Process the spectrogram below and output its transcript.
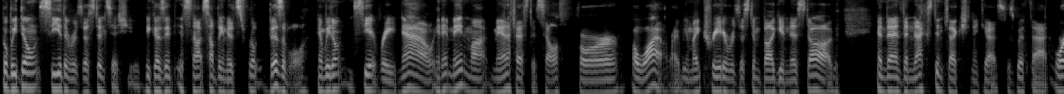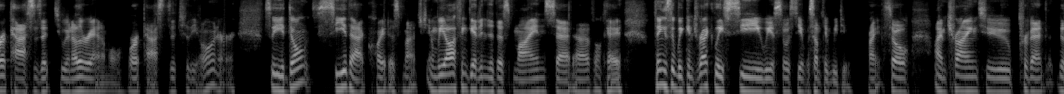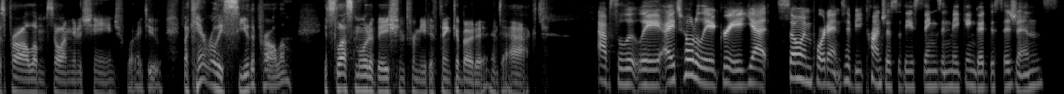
but we don't see the resistance issue because it, it's not something that's visible and we don't see it right now. And it may not manifest itself for a while, right? We might create a resistant bug in this dog and then the next infection it gets is with that or it passes it to another animal or it passes it to the owner so you don't see that quite as much and we often get into this mindset of okay things that we can directly see we associate with something we do right so i'm trying to prevent this problem so i'm going to change what i do if i can't really see the problem it's less motivation for me to think about it and to act Absolutely. I totally agree. Yet, so important to be conscious of these things and making good decisions.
